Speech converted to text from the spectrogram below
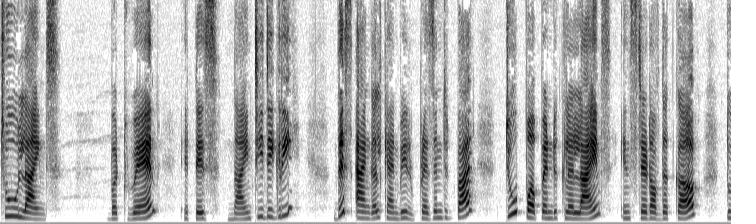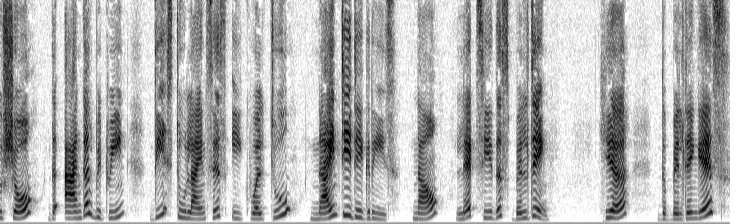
two lines. But when it is 90 degree, this angle can be represented by two perpendicular lines instead of the curve to show the angle between these two lines is equal to 90 degrees. Now let's see this building. Here the building is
